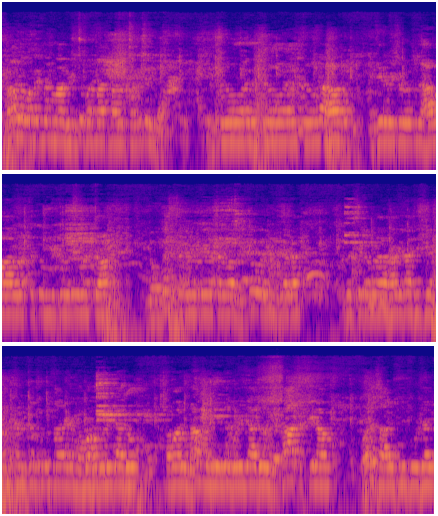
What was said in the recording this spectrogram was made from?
ત્રણ વખત મનમાં વિષ્ણુ પરમાત્માનું સ્મરણ કરી જાય વિષ્ણુ વિષ્ણુ વિષ્ણુ बुद्धिर्विष्णु धावार वक्तुम विष्णुरेवच योगस्य गणते सर्व विष्णु जगत સદસ્ય કરુણાસાગરાથી હમ સંકલ્પ પુરુષાય મમઃ બોલી જાજો તમારું નામ મની અંદર બોલી જાજો યથાશક્તિ નામ વર સાવિત્રી પૂજન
